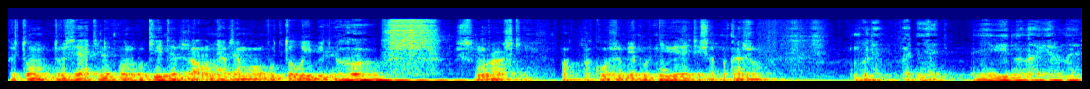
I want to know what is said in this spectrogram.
Притом, друзья, телефон в руке держал, у меня прям его будто выбили. Сейчас мурашки по, по коже бегут, не верите, сейчас покажу. Блин, поднять не видно, наверное.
